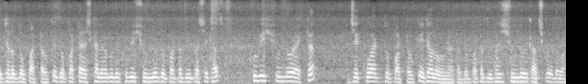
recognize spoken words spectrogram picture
এটা হলো দোপাট্টা। ওকে, দোপাট্টা অ্যাশ কালারের মধ্যে খুবই সুন্দর দোপাট্টা দুই পাশে কাজ। খুবই সুন্দর একটা যে কোয়াড দোপাট্টা। ওকে, এটা হলো ওনাটা দোপাট্টা দুই পাশে সুন্দর কাজ করে দেওয়া।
